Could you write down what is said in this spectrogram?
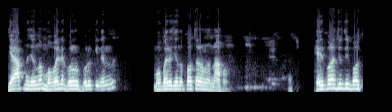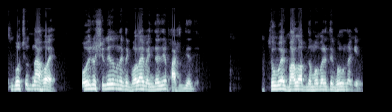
যে আপনি যেন মোবাইলে গরু গরু কিনেন না, মোবাইলে যেন প্রতারণা না হন। এরপরে যদি বছ- বছর না হয়, ওই রসিকে মানে একটা গলায় বেঁধে দিয়ে ফাঁস দিয়ে দেয়। তবু এক ভালো আপনার মোবাইলেতে গরু না কিনেন।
